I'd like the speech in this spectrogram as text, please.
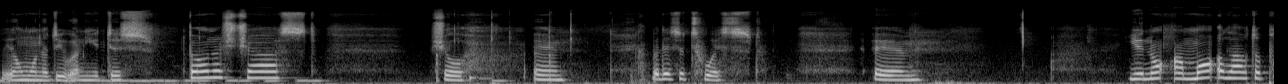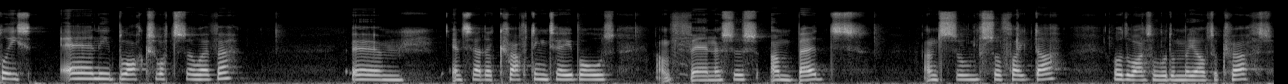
We don't want to do any of this bonus chest. Sure. Um, but it's a twist. Um, you're not, I'm not allowed to place any blocks whatsoever. Um, instead of crafting tables and furnaces and beds and some stuff like that. Otherwise I wouldn't be able to craft.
